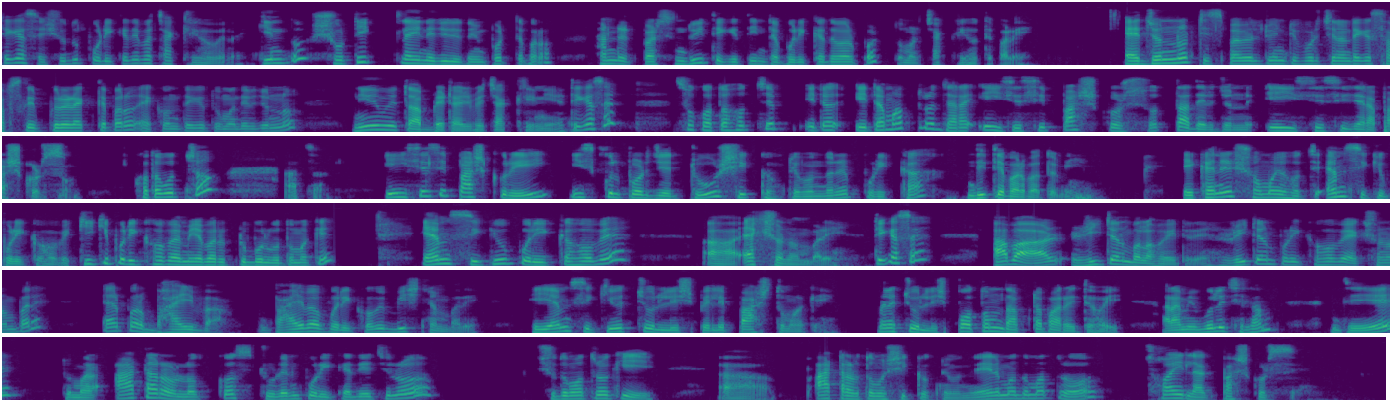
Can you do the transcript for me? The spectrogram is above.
ঠিক আছে? শুধু পরীক্ষা দিবা, চাকরি হবে না। কিন্তু সঠিক লাইনে যদি তুমি পড়তে পারো হান্ড্রেড পার্সেন্ট দুই থেকে তিনটা পরীক্ষা দেওয়ার পর তোমার চাকরি হতে পারে। এর জন্য টিসপাবেল টোয়েন্টি ফোর চ্যানেলটাকে সাবস্ক্রাইব করে রাখতে পারো। এখন থেকে তোমাদের জন্য নিয়মিত আপডেট আসবে চাকরি নিয়ে। ঠিক আছে? সো কথা হচ্ছে, এটা এটা মাত্র যারা এইচএসসি পাস করছ, তাদের জন্য এইচএসসি যারা পাস করছ। কথা বুঝছ? আচ্ছা এইচএসসি পাস করেই স্কুল পর্যায়ে টু শিক্ষক নিবন্ধনের পরীক্ষা দিতে পারবা তুমি। এখানে সময় হচ্ছে এমসিকিউ পরীক্ষা হবে। কি কি পরীক্ষা হবে আমি এবার একটু বলব তোমাকে। এমসিকিউ পরীক্ষা হবে একশো নম্বরে, ঠিক আছে? আবার রিটার্ন বলা হয় এটারে। রিটার্ন পরীক্ষা হবে একশো নম্বরে, এরপর ভাইবা ভাইবা পরীক্ষা হবে বিশ নম্বরে। এই এমসিকিউ চল্লিশ পেলে পাস তোমাকে। মানে চল্লিশ, প্রথম ধাপটা পার হইতে হয়। আর আমি বলেছিলাম যে তোমার আঠারো লক্ষ স্টুডেন্ট পরীক্ষা দিয়েছিল শুধুমাত্র কি আঠারোতম শিক্ষক নিবন্ধন। এর মধ্যে মাত্র ছয় লাখ পাস করছে।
